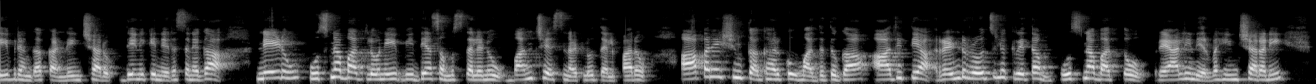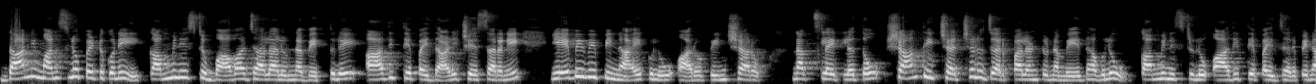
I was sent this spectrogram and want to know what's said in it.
తీవ్రంగా ఖండించారు. దీనికి నిరసనగా నేడు హుస్నాబాద్లోని విద్యా సంస్థలను బంద్ చేసినట్లు తెలిపారు. ఆపరేషన్ కఘర్కు మద్దతుగా ఆదిత్య రెండు రోజుల క్రితం హుస్నాబాద్తో ర్యాలీ నిర్వహించారని దాన్ని మనసులో పెట్టుకుని కమ్యూనిస్టు భావాజాలాలున్న వ్యక్తులే ఆదిత్యపై దాడి చేశారని ఏబీవీపీ నాయకులు ఆరోపించారు. నక్సలైట్లతో శాంతి చర్చలు జరపాలంటున్న మేధావులు కమ్యూనిస్టులు ఆదిత్యపై జరిపిన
